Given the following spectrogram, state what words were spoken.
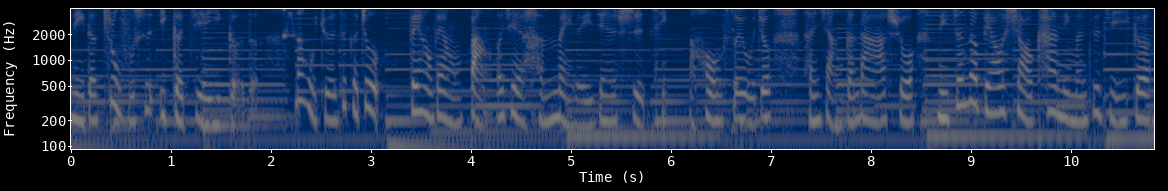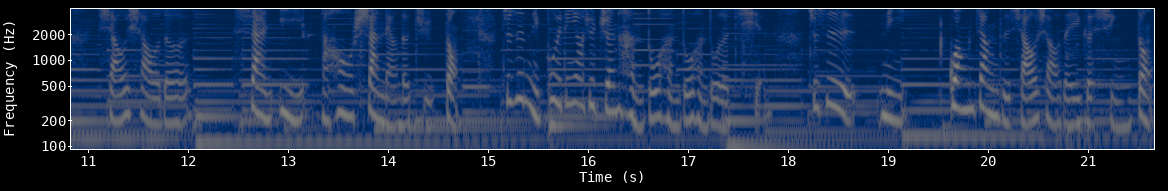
你的祝福是一个接一个的。那我觉得这个就非常非常棒，而且很美的一件事情。然后，所以我就很想跟大家说，你真的不要小看你们自己一个小小的善意，然后善良的举动，就是你不一定要去捐很多很多很多的钱，就是你光这样子小小的一个行动，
